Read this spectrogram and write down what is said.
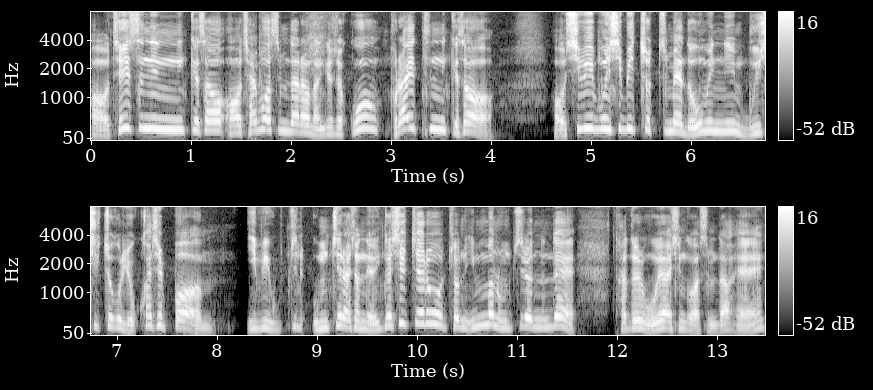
어, 제이슨님께서 어, 잘 보았습니다라고 남겨주셨고 브라이튼님께서 어, 12분 12초쯤에 노우미님 무의식적으로 욕하실 뻔 입이 움찔, 움찔 하셨네요. 그러니까 실제로 저는 입만 움찔했는데 다들 오해하신 것 같습니다. 예.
